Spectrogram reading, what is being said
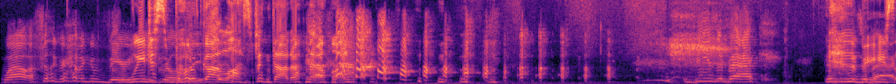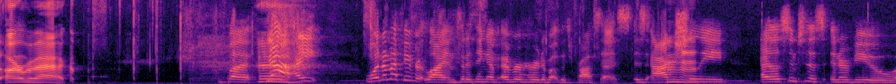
Wow, I feel like we're having a very We just both got lost in thought on that one. The bees are back. the The bees, bees are back. are back. But yeah, I one of my favorite lines that I think I've ever heard about this process is actually Mm-hmm. I listened to this interview.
